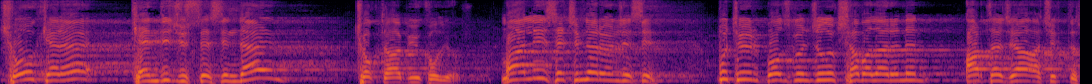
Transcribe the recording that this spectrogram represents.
çoğu kere kendi cüssesinden çok daha büyük oluyor. Mahalli seçimler öncesi bu tür bozgunculuk çabalarının artacağı açıktır.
